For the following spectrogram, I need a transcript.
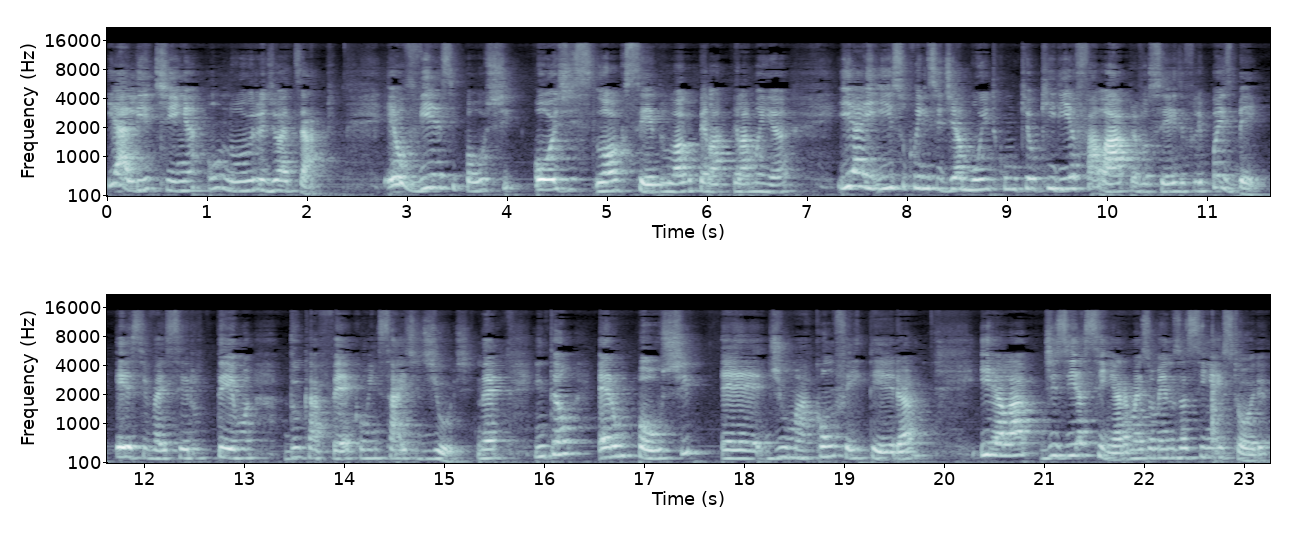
e ali tinha um número de WhatsApp. Eu vi esse post hoje, logo cedo, logo pela, pela manhã, e aí isso coincidia muito com o que eu queria falar para vocês. Eu falei, pois bem, esse vai ser o tema do café com insight de hoje, né? Então era um post é, de uma confeiteira e ela dizia assim, era mais ou menos assim a história.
